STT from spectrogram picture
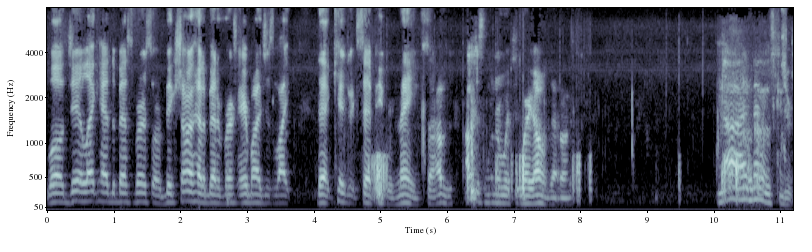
well, Jay Elect had the best verse or Big Sean had a better verse. Everybody just like that Kendrick said people's names. So I was I was just wondering what, where y'all was at on it. nah, I didn't think it was Kendrick.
